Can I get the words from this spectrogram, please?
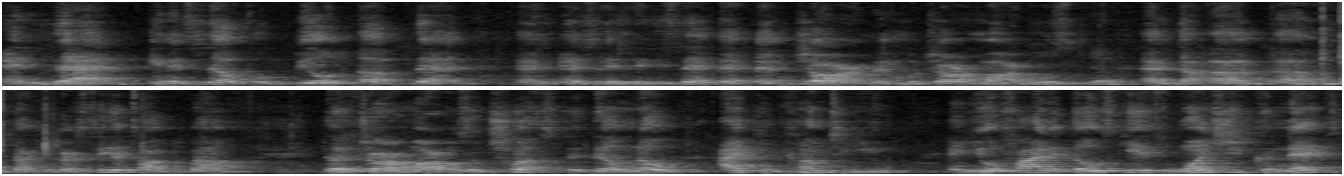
and that in itself will build up that, and as, as he said, that, that jar, that jar of marbles, as Do- uh, um, Dr. Garcia talked about, the jar of marbles of trust, that they'll know I can come to you. And you'll find that those kids, once you connect,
